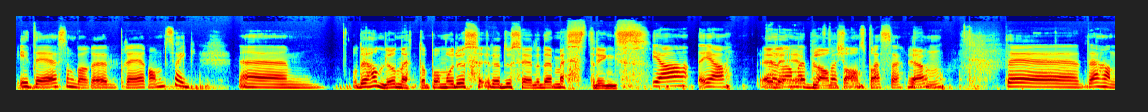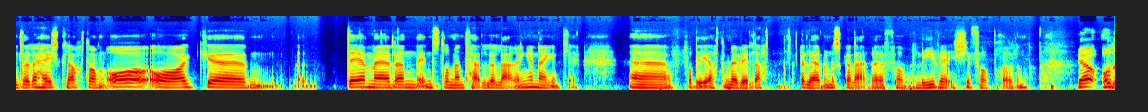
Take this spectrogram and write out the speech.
idé som bare brer om seg. Uh, Og det handler jo nettopp om å redusere det mestrings... ja, ja. Det Eller blant annet. Ja. Det, det handler det helt klart om. Og, og eh, det med den instrumentelle læringen, egentlig. Eh, fordi at vi vil at elevene skal lære for livet, ikke for prøven. Ja, og,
